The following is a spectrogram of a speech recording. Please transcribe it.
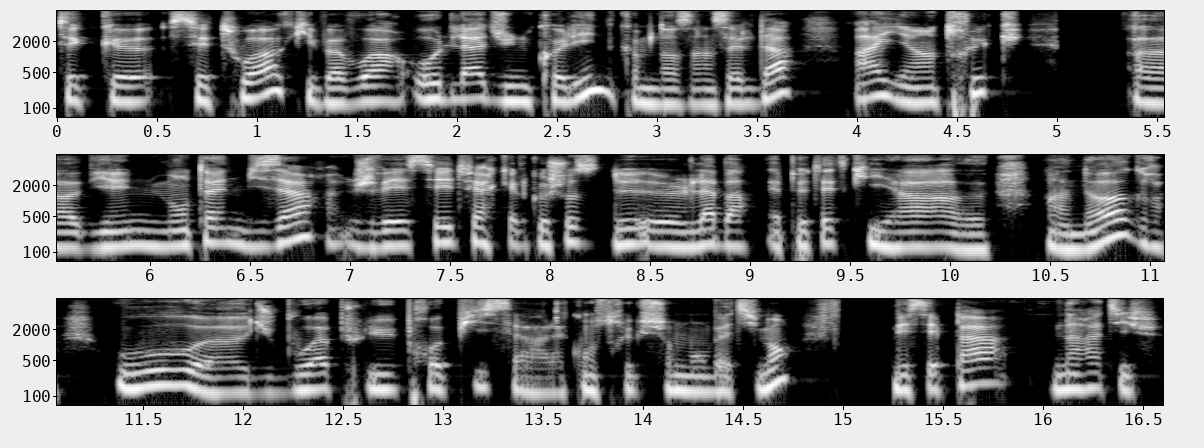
c'est que c'est toi qui vas voir au-delà d'une colline, comme dans un Zelda, ah, il y a un truc, euh, il y a une montagne bizarre, je vais essayer de faire quelque chose de euh, là-bas. Et peut-être qu'il y a euh, un ogre ou du bois plus propice à la construction de mon bâtiment, mais c'est pas narratif.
